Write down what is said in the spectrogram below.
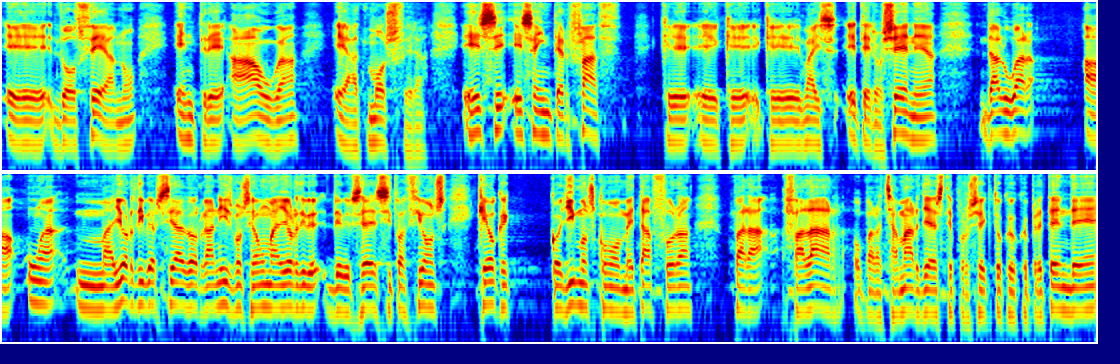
eh, do océano entre a auga e a atmósfera. Ese, esa interfaz que, eh, que, que é máis heteroxénea dá lugar a unha maior diversidade de organismos e a unha maior diversidade de situacións que é o que collimos como metáfora para falar ou para chamarlle a este proxecto que o que pretende é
